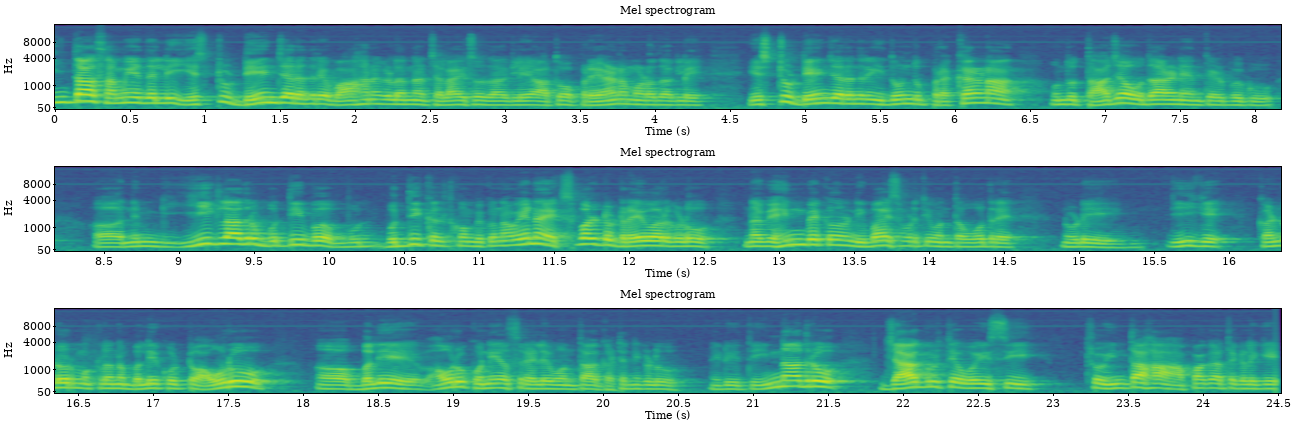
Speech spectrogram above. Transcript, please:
ಇಂಥ ಸಮಯದಲ್ಲಿ ಎಷ್ಟು ಡೇಂಜರ್ ಅಂದರೆ ವಾಹನಗಳನ್ನು ಚಲಾಯಿಸೋದಾಗಲಿ ಅಥವಾ ಪ್ರಯಾಣ ಮಾಡೋದಾಗಲಿ ಎಷ್ಟು ಡೇಂಜರ್ ಅಂದರೆ ಇದೊಂದು ಪ್ರಕರಣ, ಒಂದು ತಾಜಾ ಉದಾಹರಣೆ ಅಂತ ಹೇಳಬೇಕು. ನಿಮ್ಗೆ ಈಗಲಾದರೂ ಬುದ್ಧಿ ಬುದ್ಧಿ ಕಲ್ತ್ಕೊಬೇಕು. ನಾವೇನೋ ಎಕ್ಸ್ಪರ್ಟ್ ಡ್ರೈವರ್ಗಳು ನಾವು ಹೆಂಗೆ ಬೇಕಾದ್ರೂ ನಿಭಾಯಿಸ್ಬಿಡ್ತೀವಿ ಅಂತ ಹೋದರೆ ನೋಡಿ ಹೀಗೆ ಕಂಡೋರ್ ಮಕ್ಕಳನ್ನು ಬಲಿ ಕೊಟ್ಟು ಅವರು ಬಲಿ, ಅವರು ಕೊನೆಯ ಹೆಸರು ಎಳೆಯುವಂಥ ಘಟನೆಗಳು ನಡೆಯುತ್ತೆ. ಇನ್ನಾದರೂ ಜಾಗೃತಿ ವಹಿಸಿ, ಸೊ ಇಂತಹ ಅಪಘಾತಗಳಿಗೆ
